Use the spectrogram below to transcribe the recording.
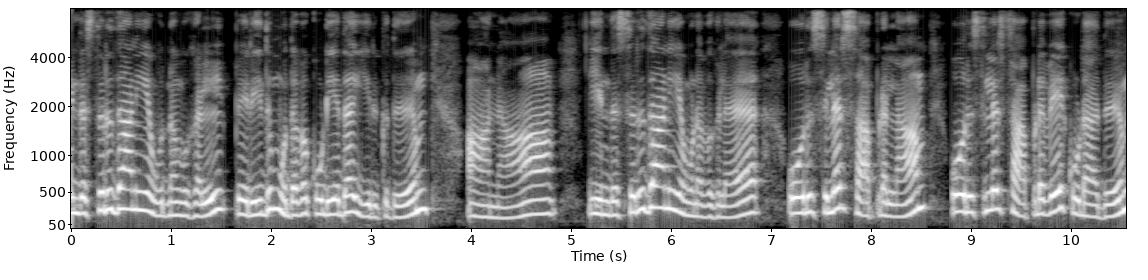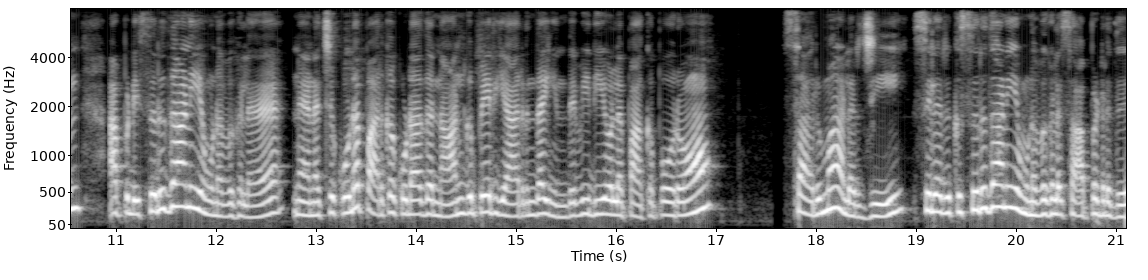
இந்த சிறுதானிய உணவுகள் பெரிதும் உதவக்கூடியதாக இருக்குது. ஆனால் இந்த சிறுதானிய உணவுகளை ஒரு சிலர் சாப்பிடலாம் ஒரு சிலர் சாப்பிடவே கூடாது. அப்படி சிறுதானிய உணவுகளை நினச்சி கூட பார்க்கக்கூடாத நான்கு பேர் யாருந்தா இந்த வீடியோவில் பார்க்க போகிறோம் சரும அலர்ஜி சிலருக்கு சிறுதானிய உணவுகளை சாப்பிட்றது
